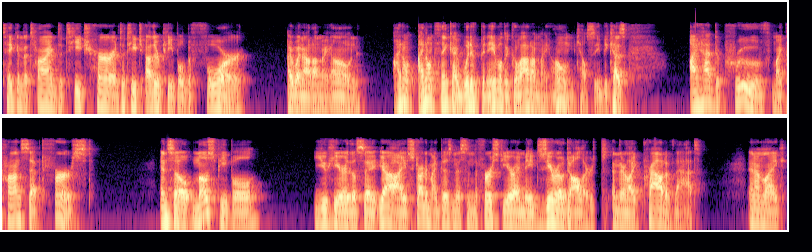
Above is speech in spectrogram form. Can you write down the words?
taken the time to teach her and to teach other people before I went out on my own, I don't I don't think I would have been able to go out on my own, Kelsey, because I had to prove my concept first. And so most people you hear they'll say, "Yeah, I started my business in the first year I made 0 dollars." And they're like proud of that. And I'm like,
